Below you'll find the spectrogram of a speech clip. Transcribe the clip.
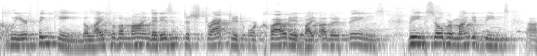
clear thinking, the life of a mind that isn't distracted or clouded by other things. Being sober minded means uh,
